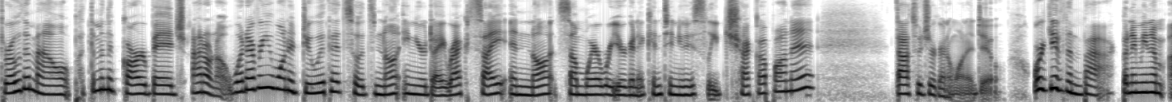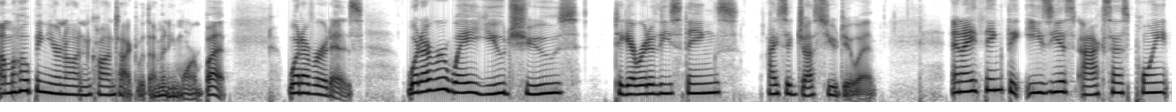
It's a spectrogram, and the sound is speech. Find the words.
throw them out, put them in the garbage. I don't know, whatever you want to do with it so it's not in your direct sight and not somewhere where you're going to continuously check up on it. That's what you're going to want to do. Or give them back. But I mean, I'm, I'm hoping you're not in contact with them anymore. But whatever it is, whatever way you choose to get rid of these things, I suggest you do it. And I think the easiest access point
